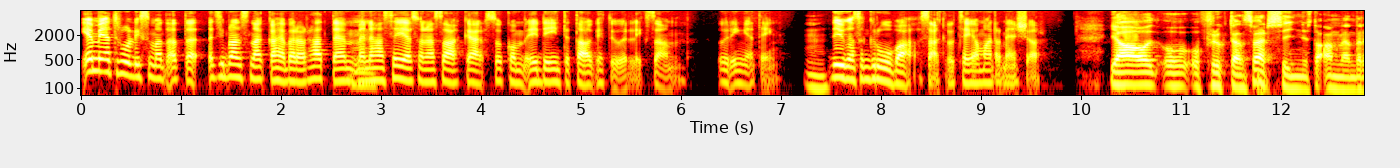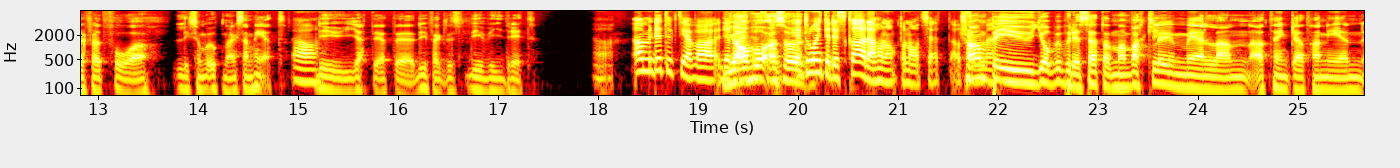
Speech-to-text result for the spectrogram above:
Ja, men jag tror liksom att, att, att ibland snackar han bara ur hatten, Mm. men när han säger sådana saker så kom, är det inte taget ur, liksom, ur ingenting. Mm. Det är ju ganska grova saker att säga om andra människor. Ja, och, och, och fruktansvärt cyniskt att använda det för att få liksom, uppmärksamhet. Ja. Det är ju jätte, jätte, det är faktiskt det är vidrigt. Ja. ja, men det tyckte jag var... Det Jag var var- alltså- jag tror inte det skadar honom på något sätt. Alltså, Trump men, är ju jobbig på det sättet att man vacklar ju mellan att tänka att han är en,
